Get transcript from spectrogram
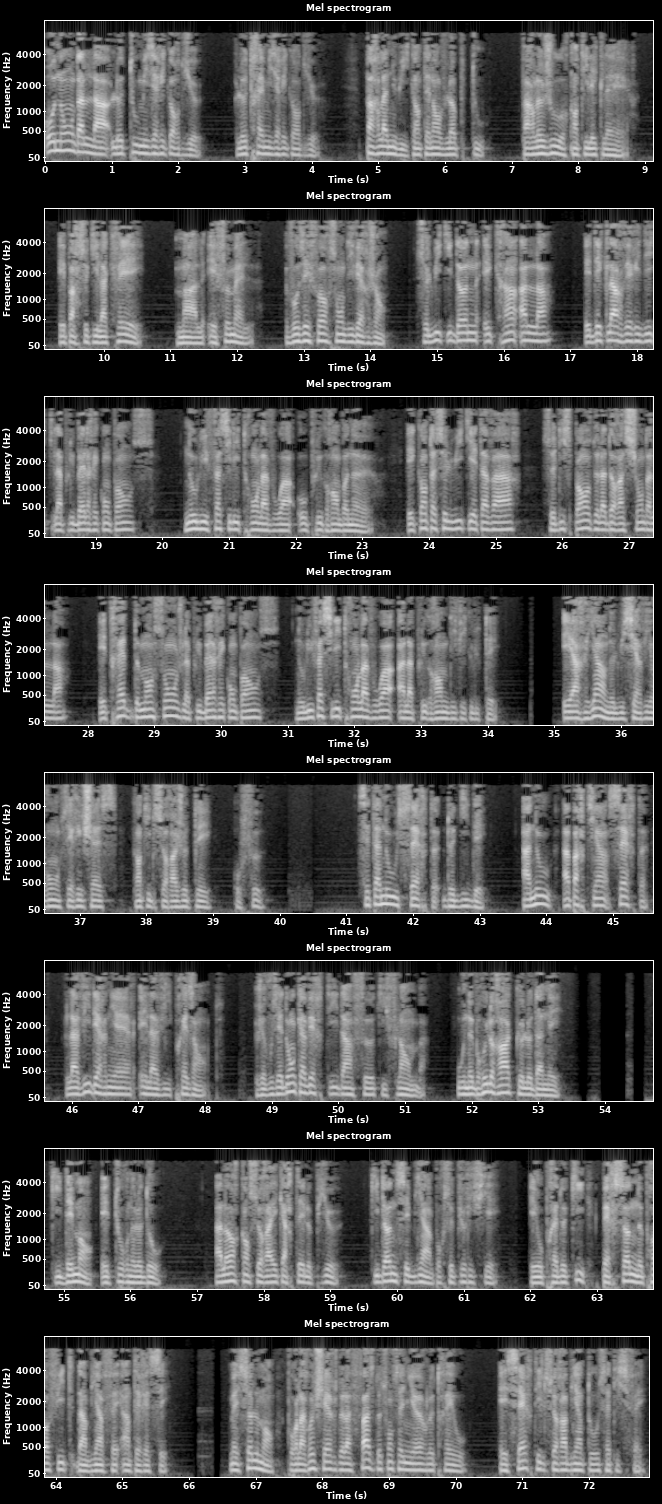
Au nom d'Allah, le tout miséricordieux, le très miséricordieux, par la nuit quand elle enveloppe tout, par le jour quand il éclaire, et par ce qu'il a créé, mâle et femelle, vos efforts sont divergents. Celui qui donne et craint Allah, et déclare véridique la plus belle récompense, nous lui faciliterons la voie au plus grand bonheur. Et quant à celui qui est avare, se dispense de l'adoration d'Allah, et traite de mensonge la plus belle récompense, nous lui faciliterons la voie à la plus grande difficulté. Et à rien ne lui serviront ses richesses quand il sera jeté au feu. C'est à nous, certes, de guider. À nous appartient, certes, la vie dernière et la vie présente. Je vous ai donc averti d'un feu qui flambe, où ne brûlera que le damné, qui dément et tourne le dos, alors qu'en sera écarté le pieux, qui donne ses biens pour se purifier, et auprès de qui personne ne profite d'un bienfait intéressé, mais seulement pour la recherche de la face de son Seigneur le Très-Haut, et certes il sera bientôt satisfait.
